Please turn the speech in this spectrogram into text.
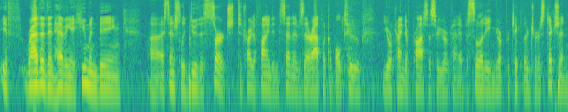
if rather than having a human being uh, essentially do the search to try to find incentives that are applicable to your kind of process or your kind of facility in your particular jurisdiction,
